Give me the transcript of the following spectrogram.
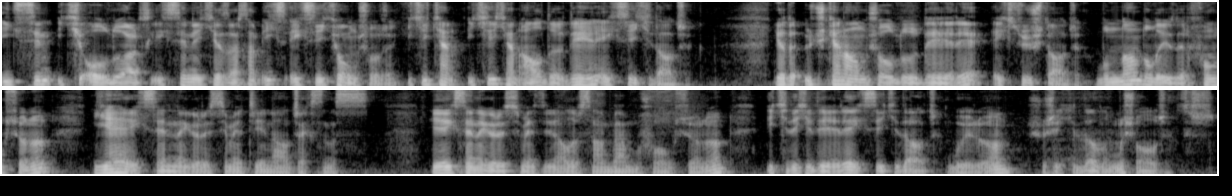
x'in 2 olduğu artık x yerine 2 yazarsam x eksi 2 olmuş olacak. 2 iken, 2 iken aldığı değeri eksi 2 de alacak. Ya da üçgen almış olduğu değeri eksi 3 de alacak. Bundan dolayıdır fonksiyonun y eksenine göre simetriğini alacaksınız. Y eksenine göre simetriğini alırsam ben bu fonksiyonun 2'deki değeri eksi 2 de alacak. Buyurun şu şekilde alınmış olacaktır.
